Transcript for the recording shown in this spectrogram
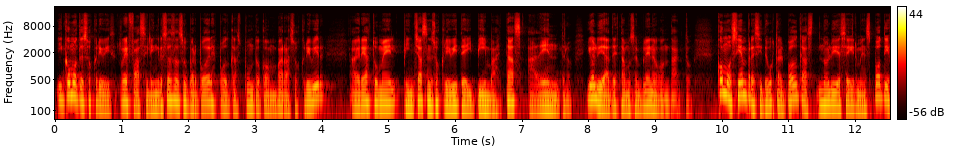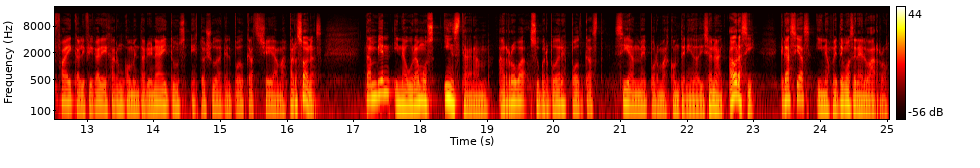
¿Y cómo te suscribís? Re fácil, ingresás a superpoderespodcast.com barra suscribir, agregás tu mail, pinchás en suscribite y pimba, estás adentro. Y olvídate, estamos en pleno contacto. Como siempre, si te gusta el podcast, no olvides seguirme en Spotify, calificar y dejar un comentario en iTunes, esto ayuda a que el podcast llegue a más personas. También inauguramos Instagram, arroba superpoderespodcast, síganme por más contenido adicional. Ahora sí, gracias y nos metemos en el barro.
